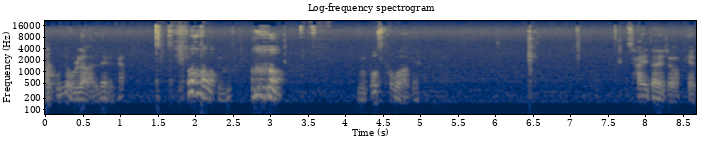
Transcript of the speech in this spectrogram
혼자 올라갈래 그냥? 어. 응. 어. 오늘 버스 타고 가게. 사이다에 저 계,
